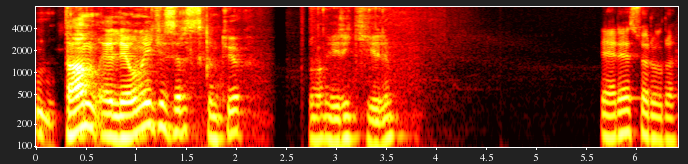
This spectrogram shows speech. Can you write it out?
Tamam e, Leona'yı keseriz sıkıntı yok. Erik yiyelim. DR server'ı.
